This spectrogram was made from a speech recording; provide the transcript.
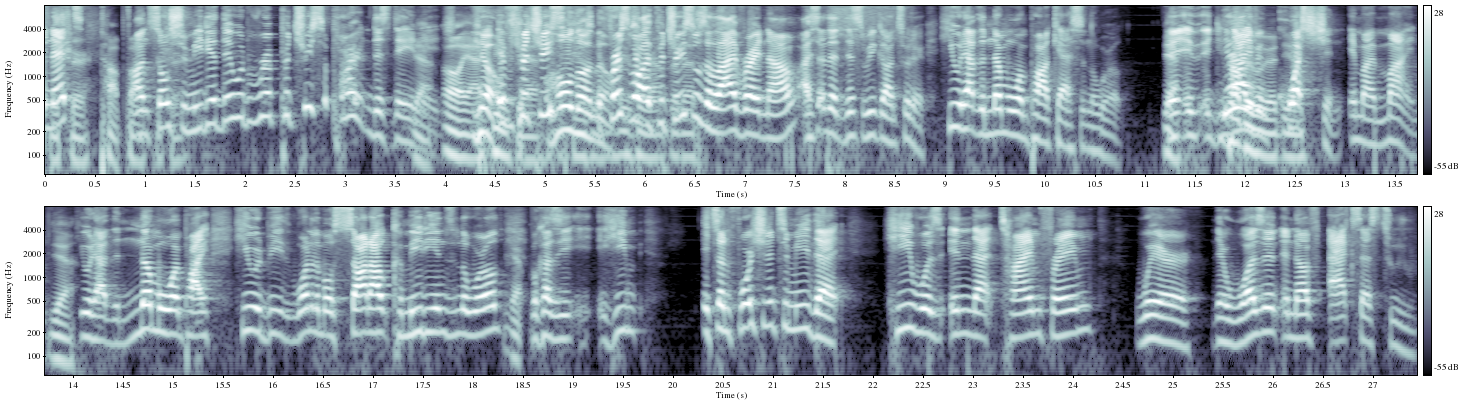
internet, sure. Top five on for social media. They would rip Patrice apart in this day and Yeah. age. Oh, yeah. Yo, if Yeah. Patrice, Hold on, though. First of all, if Patrice was alive right now, I said that this week on Twitter, he would have the number one podcast in the world. Yeah. It, it- He not probably even would, yeah. question in my mind. Yeah. He would have the number one podcast. He would be one of the most sought out comedians in the world Yep. because he, he it's unfortunate to me that he was in that time frame where there wasn't enough access to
